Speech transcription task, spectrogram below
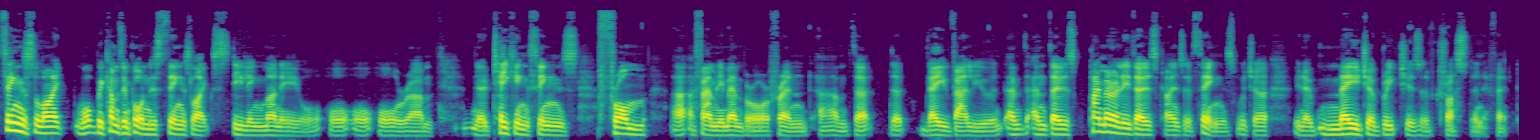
things like what becomes important is things like stealing money or or or, or um, you know taking things from uh, a family member or a friend um, that that they value and, and and those primarily those kinds of things which are you know major breaches of trust in effect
